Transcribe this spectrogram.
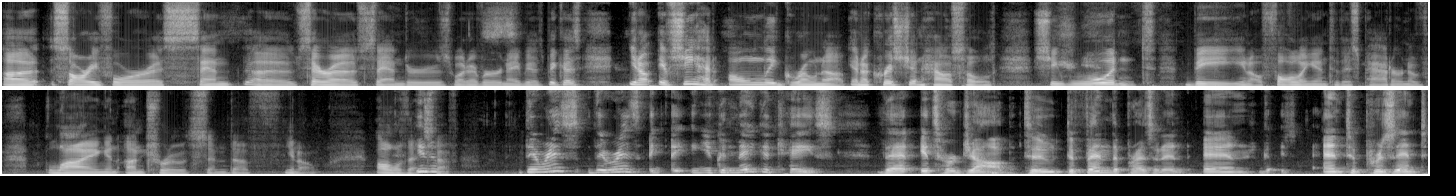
uh, sorry for uh, San, uh, Sarah Sanders, whatever her name is, because you know, if she had only grown up in a Christian household, she wouldn't be, you know, falling into this pattern of lying and untruths and, uh, you know, all of that you stuff there is there is you can make a case that it's her job to defend the president and and to present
